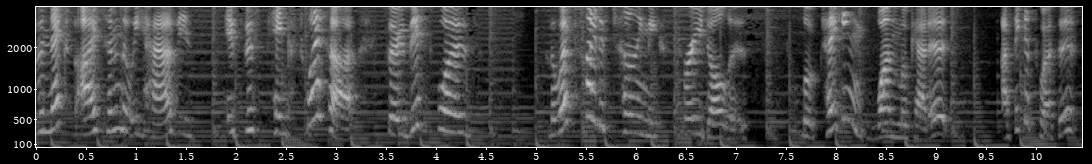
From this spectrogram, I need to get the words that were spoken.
the next item that we have is, it's this pink sweater. So this was, the website is telling me $3. Look, taking one look at it, I think it's worth it.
